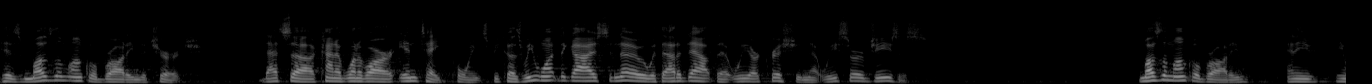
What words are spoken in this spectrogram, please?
his Muslim uncle brought him to church. That's uh, kind of one of our intake points because we want the guys to know without a doubt that we are Christian, that we serve Jesus. Muslim uncle brought him, and he, he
